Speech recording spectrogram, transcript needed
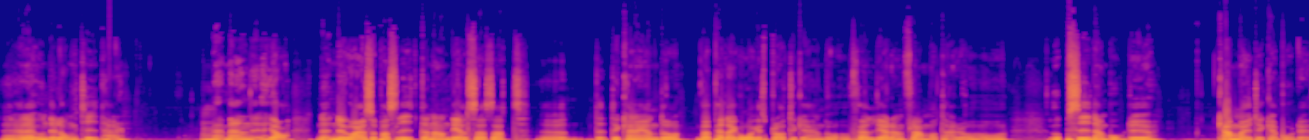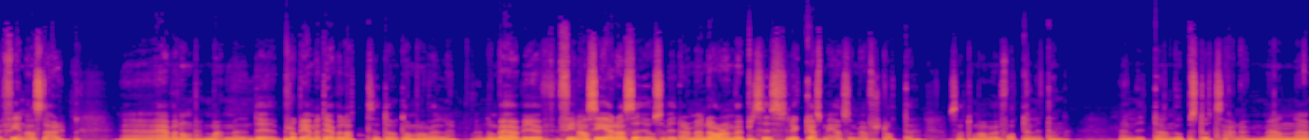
eh, under lång tid här. Mm. Men, ja, nu har jag så pass liten andel så, att uh, det, det, kan ju ändå vara pedagogiskt bra tycker jag ändå att följa den framåt här och, och uppsidan borde ju, kan man ju tycka borde finnas där. Eh, även om man, det, problemet är väl att de, de, har väl, de behöver ju finansiera sig och så vidare. Men det har de väl precis lyckats med som jag har förstått det. Så att de har väl fått en liten, en liten uppstuds här nu. Men eh,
